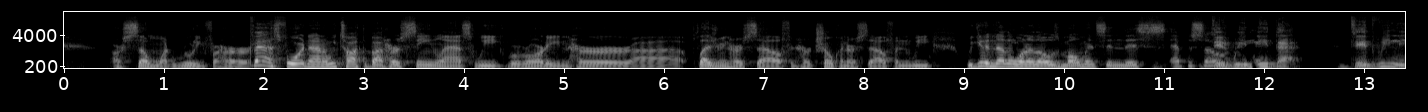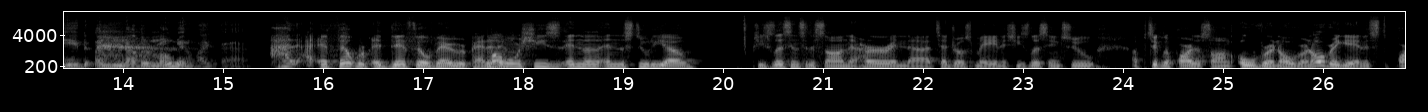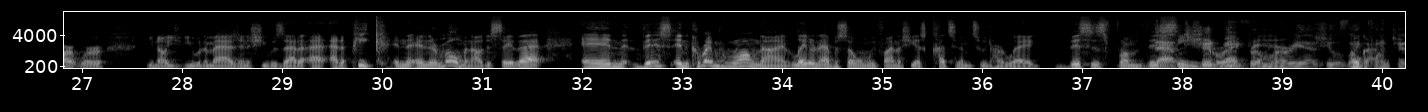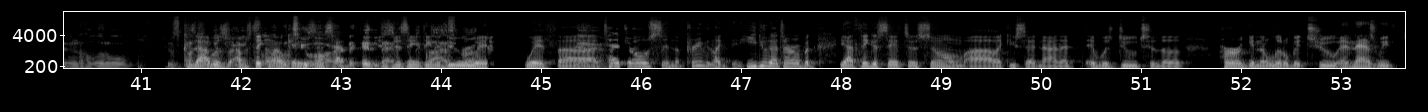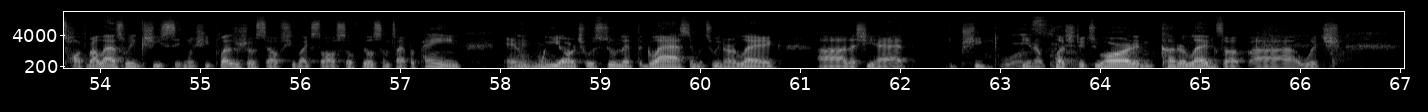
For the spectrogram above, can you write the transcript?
are somewhat rooting for her. Fast forward now, and we talked about her scene last week regarding her uh, pleasuring herself and her choking herself, and we we get another one of those moments in this episode. Did we need that? Did we need another moment like that? I, I, it felt it did feel very repetitive. The Moment where she's in the in the studio, she's listening to the song that her and uh, Tedros made, and she's listening to a particular part of the song over and over and over again. It's the part where you know, you, you would imagine she was at a, at a peak in the, in their moment. I'll just say that. And this, and correct me if I'm wrong, nine. Later in the episode, when we find out she has cuts in between her leg, this is from this that scene. Should correct? be from her. Yeah, she was like okay. punching a little. Just because I was, I was thinking, like, okay, does this, have, is this anything to do broke. with with uh yeah. Tedros in the previous? Like, did he do that to her? But yeah, I think it's safe to assume, uh, like you said, nine, that it was due to the her getting a little bit too. And as we talked about last week, she when she pleasures herself, she likes to also feel some type of pain and mm-hmm. we are to assume that the glass in between her leg uh, that she had, she Was, you know clutched uh, it too hard and cut her legs up, uh, which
